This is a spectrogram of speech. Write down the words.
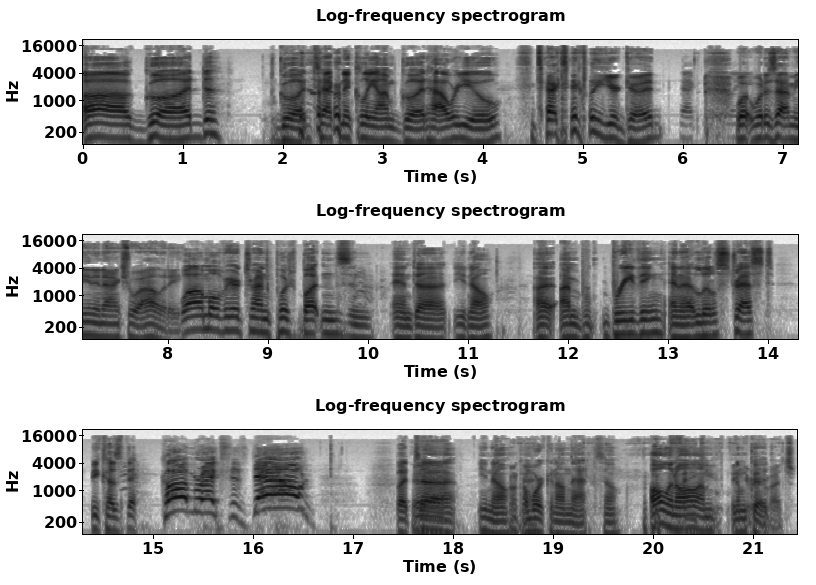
Uh, good. Good. Technically, I'm good. How are you? Technically, you're good. What What does that mean in actuality? Well, I'm over here trying to push buttons and and uh, you know, I, I'm br- breathing and a little stressed because the Comrex is down. But Yeah. uh, you know, Okay. I'm working on that. So all in all, Thank I'm you. Thank I'm you very good. much.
